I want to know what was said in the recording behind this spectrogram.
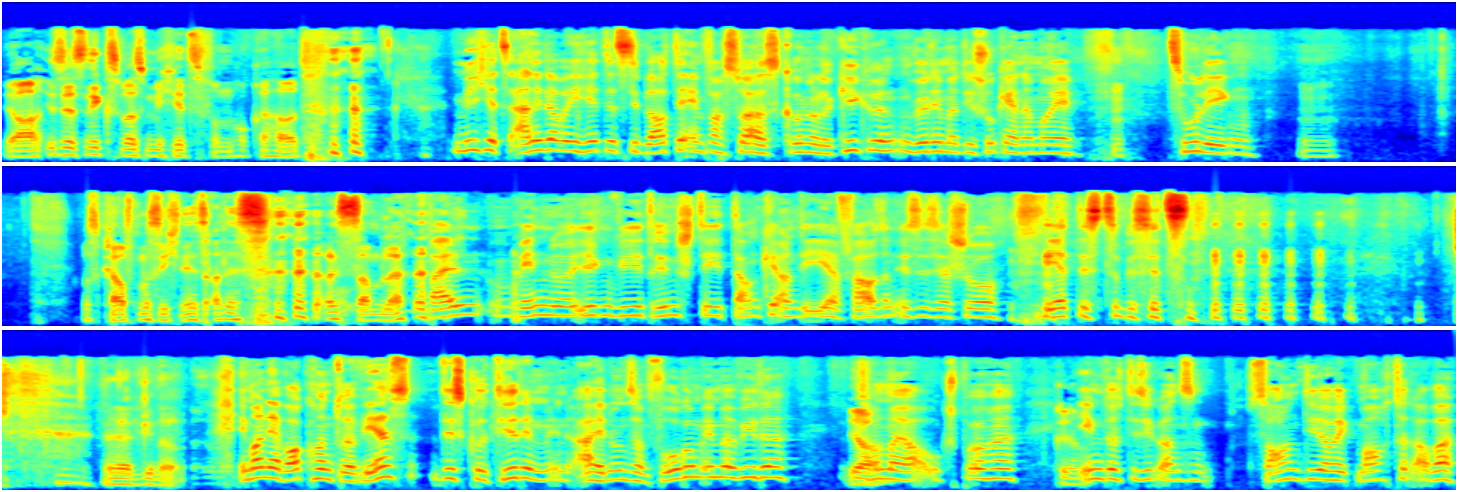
Ja, ist jetzt nichts, was mich jetzt vom Hocker haut. Mich jetzt auch nicht, aber ich hätte jetzt die Platte einfach so aus Chronologiegründen, würde ich mir die schon gerne mal zulegen. Was kauft man sich nicht alles als Sammler? Weil, wenn nur irgendwie drinsteht, danke an die ERV, dann ist es ja schon wert, das zu besitzen. Ja, genau. Ich meine, er war kontrovers diskutiert im, in, in unserem Forum immer wieder. Das Ja. haben wir ja auch angesprochen. genau. Eben durch diese ganzen Sachen, die er halt gemacht hat. Aber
